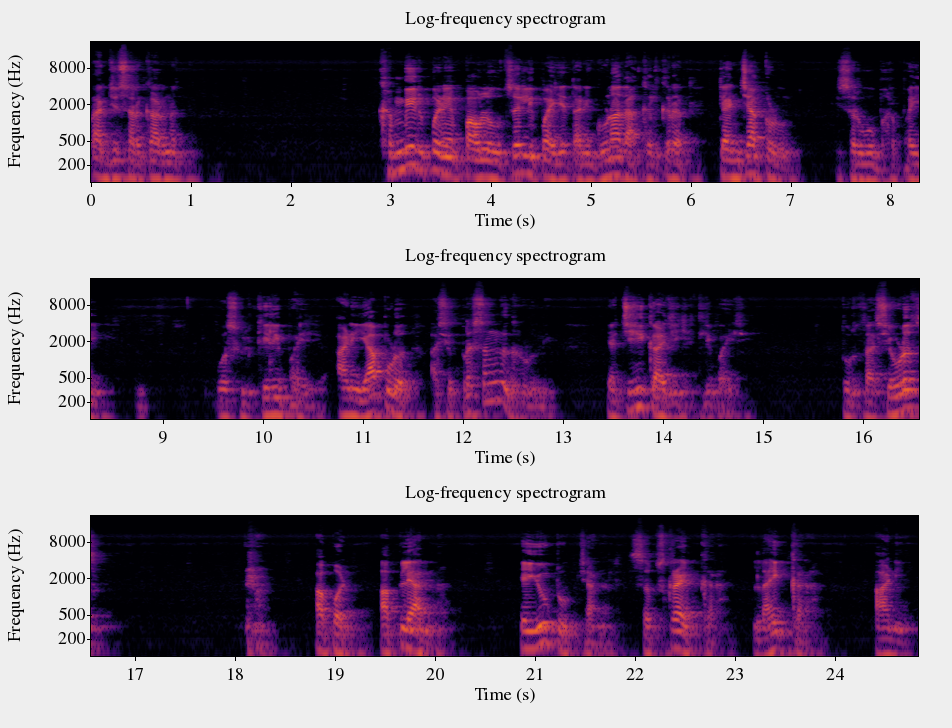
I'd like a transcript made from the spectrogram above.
राज्य सरकारनं खंबीरपणे पावलं उचलली पाहिजेत आणि गुन्हा दाखल करत त्यांच्याकडून ही सर्व भरपाई वसूल केली पाहिजे आणि यापुढं असे प्रसंग घडू नये याचीही काळजी घेतली पाहिजे. तुर्तास एवढंच. आपण आपल्यांना हे यूट्यूब चॅनल सबस्क्राईब करा लाईक करा आणि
